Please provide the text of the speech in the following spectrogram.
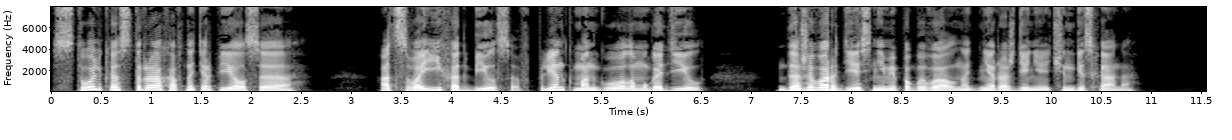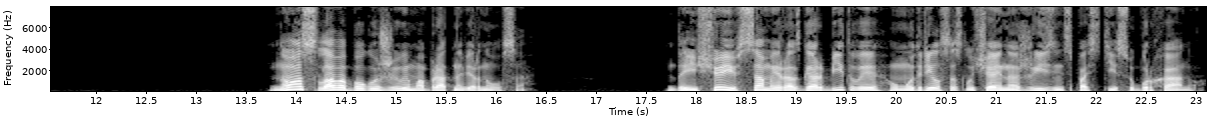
Столько страхов натерпелся, от своих отбился, в плен к монголам угодил, даже в Орде с ними побывал на дне рождения Чингисхана. Но, слава богу, живым обратно вернулся. Да еще и в самый разгар битвы умудрился случайно жизнь спасти Субурхану.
